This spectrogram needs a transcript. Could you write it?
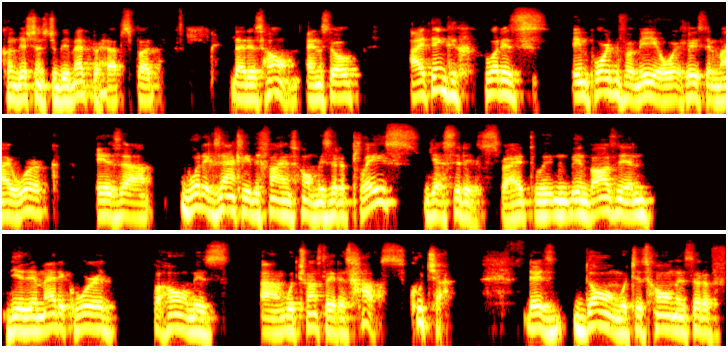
conditions to be met, perhaps, but that is home. And so I think what is important for me, or at least in my work, is uh, what exactly defines home? Is it a place? Yes, it is, right? In, Bosnian, the idiomatic word for home is um, would translate as house, kucha. There's dom, which is home in sort of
